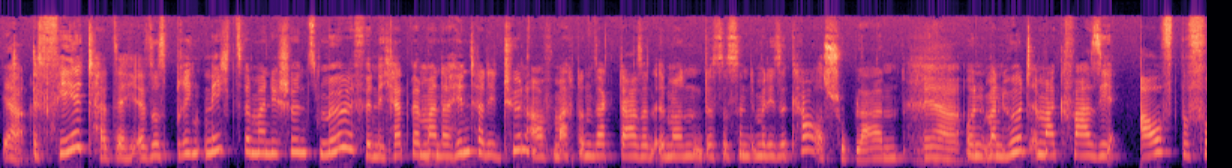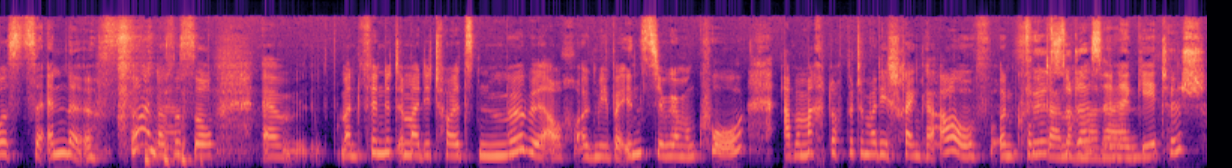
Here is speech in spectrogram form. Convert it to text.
ja. Fehlt tatsächlich. Also es bringt nichts, wenn man die schönsten Möbel, finde ich, hat, wenn man dahinter die Türen aufmacht und sagt, da sind immer, das sind immer diese Chaos-Schubladen. Ja. Und man hört immer quasi auf, bevor es zu Ende ist. Ja, das ist so, ähm, man findet immer die tollsten Möbel auch irgendwie bei Instagram und Co. Aber mach doch bitte mal die Schränke auf und guck Fühlst da noch du das mal rein. energetisch?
